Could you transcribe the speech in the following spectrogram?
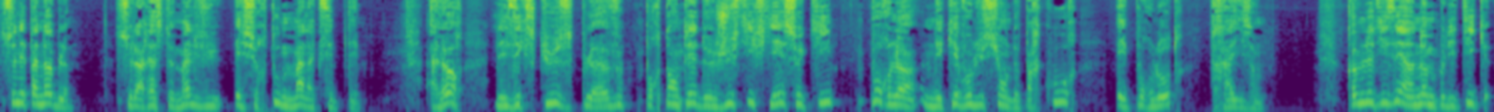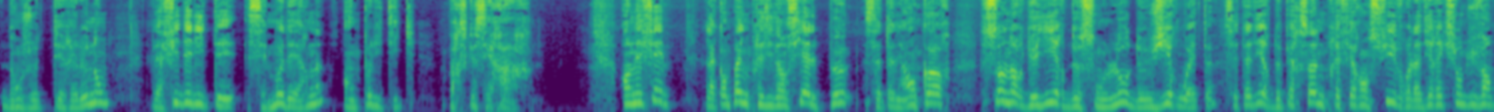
Ce n'est pas noble, cela reste mal vu et surtout mal accepté. Alors, les excuses pleuvent pour tenter de justifier ce qui, pour l'un, n'est qu'évolution de parcours et pour l'autre, trahison. Comme le disait un homme politique dont je tairai le nom, la fidélité, c'est moderne en politique parce que c'est rare. En effet, la campagne présidentielle peut, cette année encore, s'enorgueillir de son lot de girouettes, c'est-à-dire de personnes préférant suivre la direction du vent.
